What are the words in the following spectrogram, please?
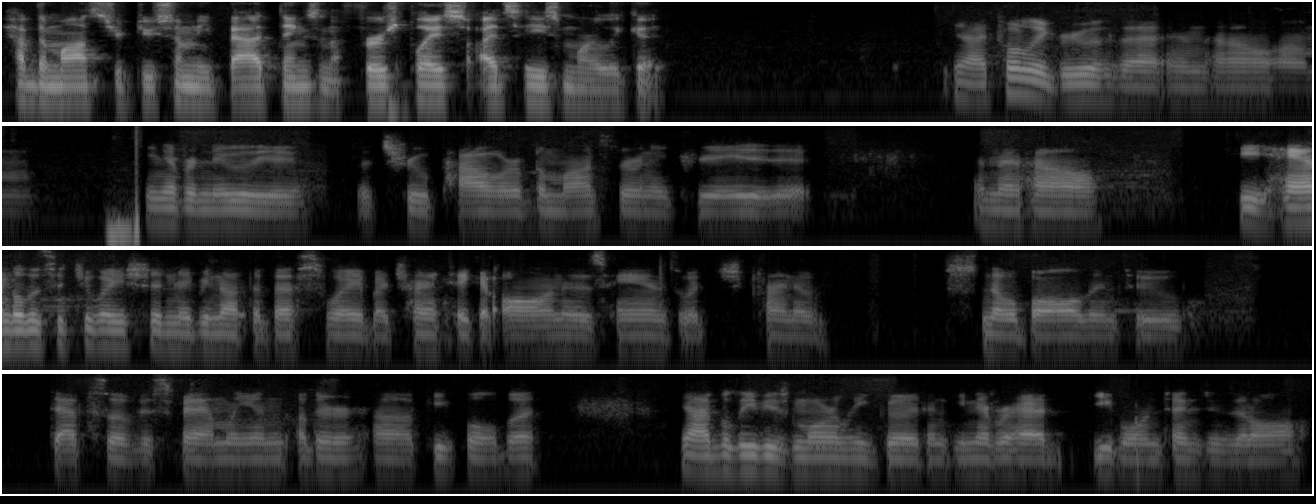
have the monster do so many bad things in the first place. I'd say he's morally good. Yeah, I totally agree with that, and how um, he never knew the the true power of the monster when he created it, and then how he handled the situation maybe not the best way by trying to take it all in his hands, which kind of snowballed into deaths of his family and other uh, people. But yeah, I believe he's morally good, and he never had evil intentions at all.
